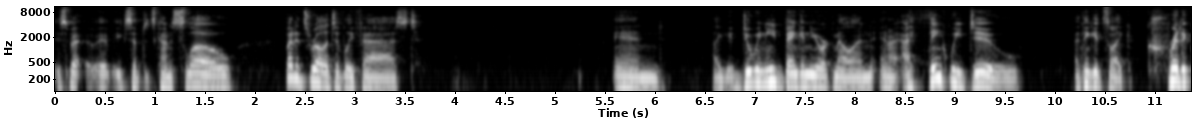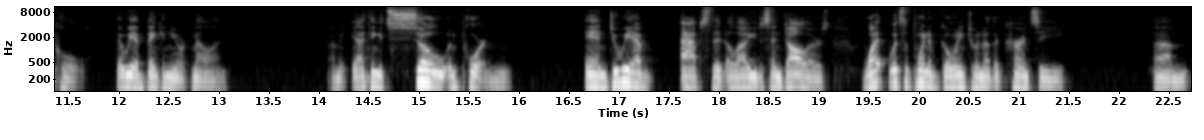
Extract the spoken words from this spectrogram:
except it's kind of slow, but it's relatively fast. And like, do we need Bank of New York Mellon? And I, I think we do. I think it's like critical that we have Bank of New York Mellon. I mean, I think it's so important. And do we have apps that allow you to send dollars? What What's the point of going to another currency? Um,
